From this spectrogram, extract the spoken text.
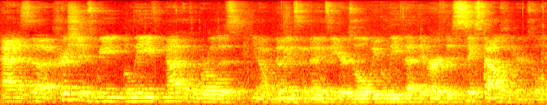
As uh, Christians, we believe not that the world is, you know, billions and billions of years old. We believe that the earth is 6,000 years old.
